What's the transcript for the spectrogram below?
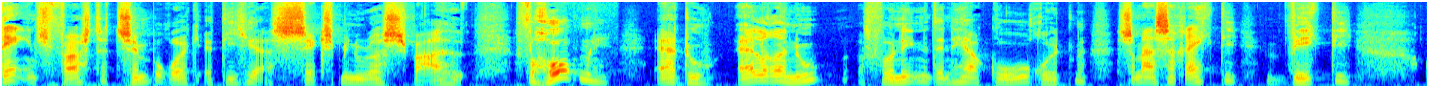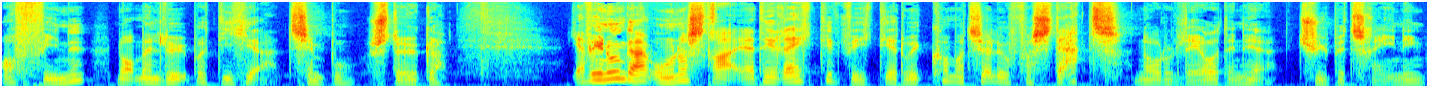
dagens første temporyk af de her 6 minutters svarhed. Forhåbentlig er du allerede nu fundet ind i den her gode rytme, som er altså rigtig vigtig at finde, når man løber de her tempostykker. Jeg vil nu engang understrege, at det er rigtig vigtigt, at du ikke kommer til at løbe for stærkt, når du laver den her type træning.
